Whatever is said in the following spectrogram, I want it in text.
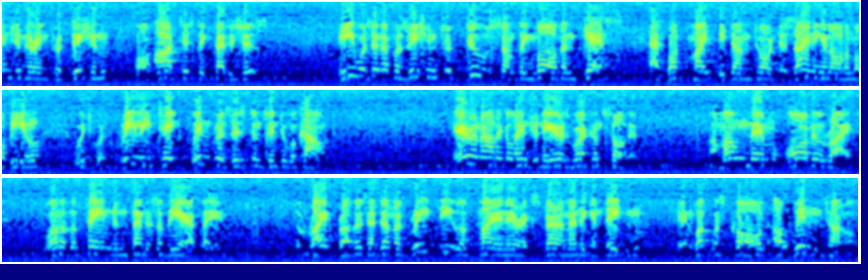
engineering tradition or artistic fetishes, he was in a position to do something more than guess at what might be done toward designing an automobile which would really take wind resistance into account. Aeronautical engineers were consulted. Among them, Orville Wright, one of the famed inventors of the airplane. The Wright brothers had done a great deal of pioneer experimenting in Dayton in what was called a wind tunnel.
